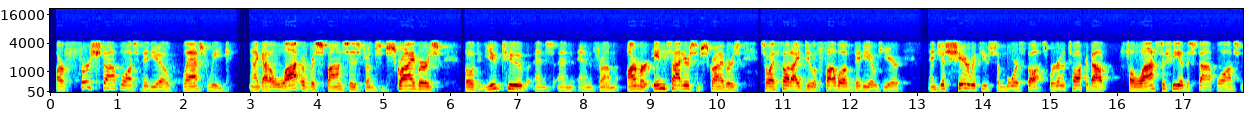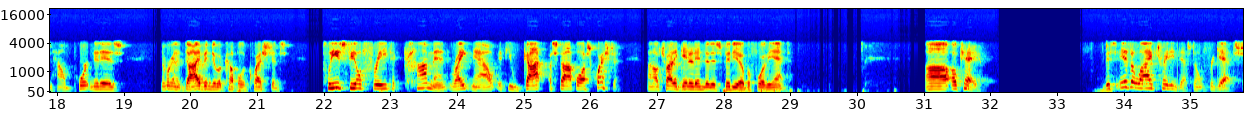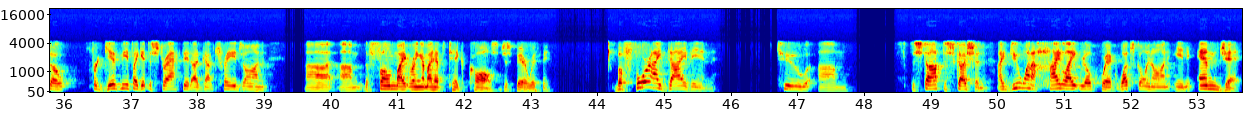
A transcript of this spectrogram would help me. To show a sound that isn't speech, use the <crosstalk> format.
our first stop loss video last week, and I got a lot of responses from subscribers, both at YouTube and, and, and from ARMR Insider subscribers. So I thought I'd do a follow up video here and just share with you some more thoughts. We're going to talk about philosophy of the stop loss and how important it is. Then we're going to dive into a couple of questions. Please feel free to comment right now if you've got a stop loss question, and I'll try to get it into this video before the end. Uh, okay. This is a live trading desk, don't forget. So forgive me if I get distracted. I've got trades on. Uh, um, the phone might ring. I might have to take a call, so just bear with me. Before I dive in to um, the stop discussion, I do want to highlight real quick what's going on in MJ.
